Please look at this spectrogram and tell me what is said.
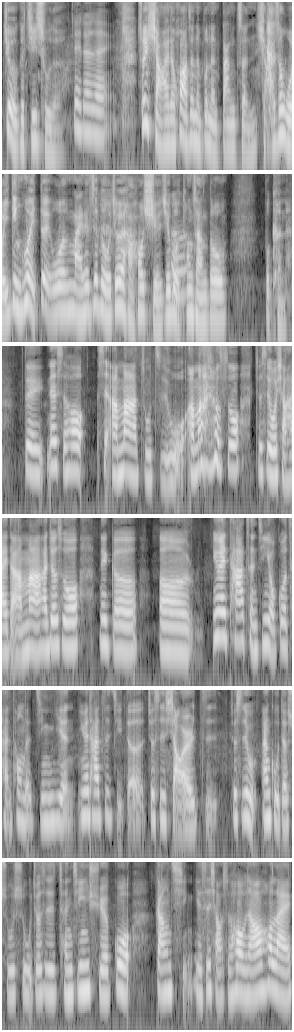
就有个基础的。对对对。所以小孩的话真的不能当真。小孩说我一定会，对我买了这个我就会好好学，结果通常都不可能。对，那时候是阿妈阻止我，阿妈就说，就是我小孩的阿妈，他就说那个，呃。因为他曾经有过惨痛的经验，因为他自己的就是小儿子，就是安谷的叔叔，就是曾经学过钢琴，也是小时候，然后后来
